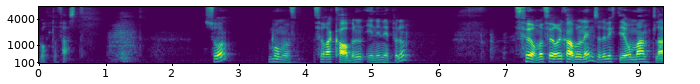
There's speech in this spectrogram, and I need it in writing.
godt og fast. Så må vi føre kabelen inn i nippelen. Før vi fører kabelen inn, så er det viktig å mantle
